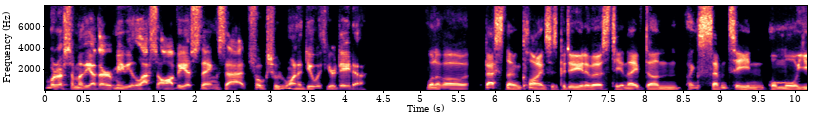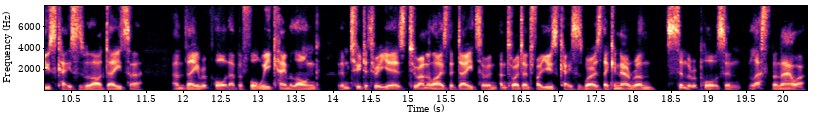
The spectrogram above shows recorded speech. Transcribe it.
what are some of the other maybe less obvious things that folks would want to do with your data? One of our best known clients is Purdue University, and they've done like 17 or more use cases with our data. And they report that before we came along, them two to three years to analyze the data and, and to identify use cases, whereas they can now run similar reports in less than an hour.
